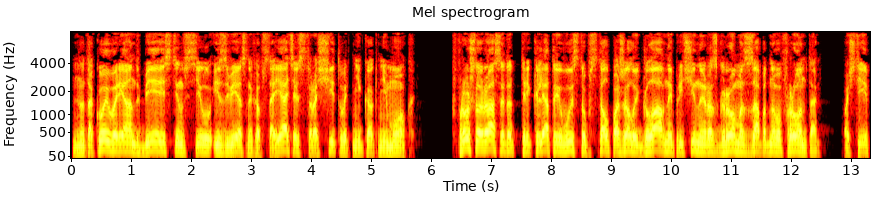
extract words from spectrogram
на такой вариант Берестин в силу известных обстоятельств рассчитывать никак не мог. В прошлый раз этот треклятый выступ стал, пожалуй, главной причиной разгрома Западного фронта. Почти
